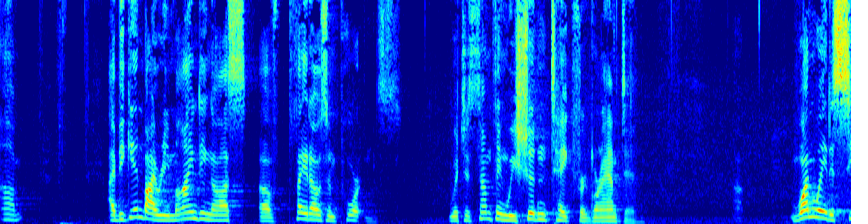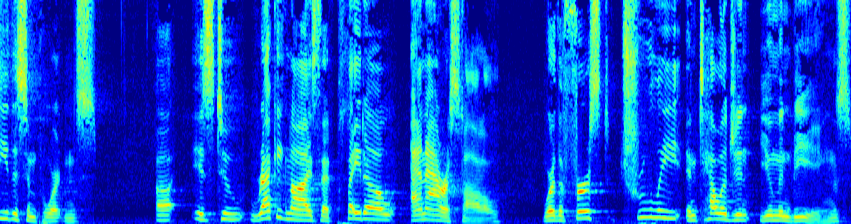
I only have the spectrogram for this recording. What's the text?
Um, I begin by reminding us of Plato's importance, which is something we shouldn't take for granted. One way to see this importance uh, is to recognize that Plato and Aristotle were the first truly intelligent human beings.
